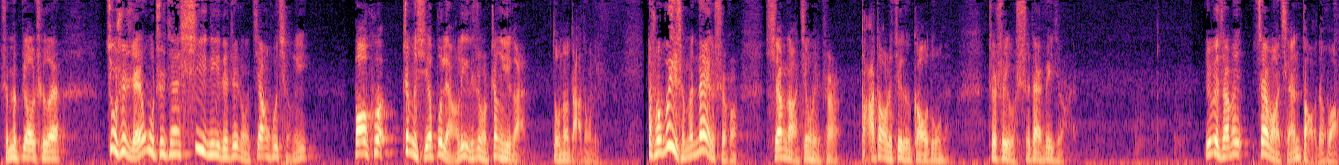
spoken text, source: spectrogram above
什么飙车呀、就是人物之间细腻的这种江湖情谊，包括正邪不两立的这种正义感，都能打动你。他说：“为什么那个时候香港警匪片达到了这个高度呢？这是有时代背景的，因为咱们再往前倒的话。”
